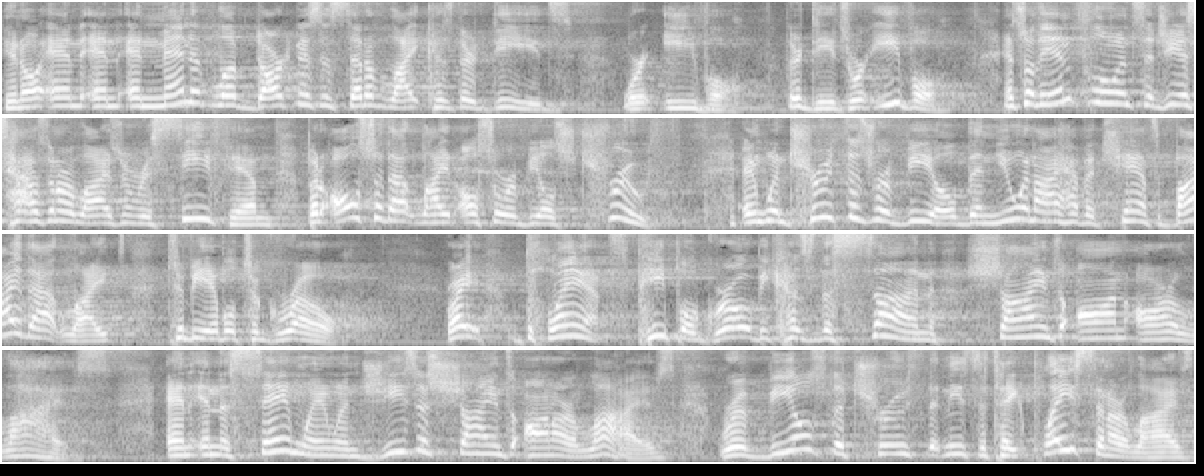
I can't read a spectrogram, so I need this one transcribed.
you know, and, and, and men have loved darkness instead of light because their deeds were evil. Their deeds were evil. And so the influence that Jesus has in our lives when we receive him, but also that light also reveals truth. And when truth is revealed, then you and I have a chance by that light to be able to grow. Right? Plants, people grow because the sun shines on our lives. And in the same way, when Jesus shines on our lives, reveals the truth that needs to take place in our lives,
